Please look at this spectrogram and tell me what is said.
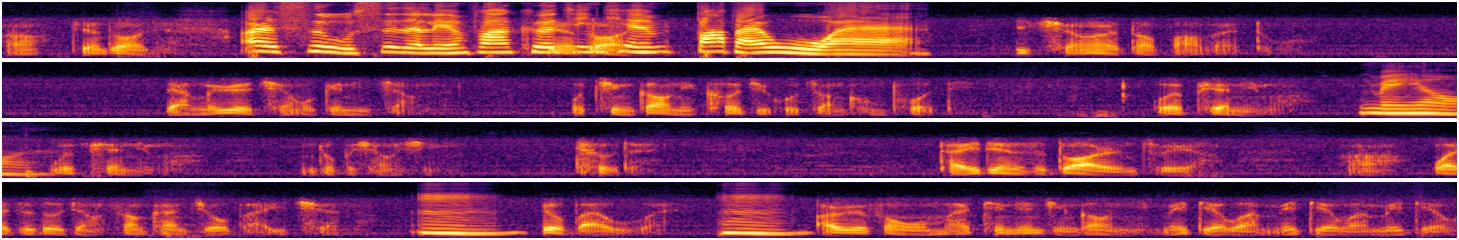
啊，今天多少钱？二四五四的联发科今天八百五哎。一千二到八百多，两个月前我跟你讲的，我警告你科技股转空破底，我会骗你吗？没有啊。我会骗你吗？你都不相信，对不对？台电是多少人追啊？啊，外资都讲上看九百一千了，嗯，六百五哎，嗯，二月份我们还天天警告你，没跌完，没跌完，没跌完，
